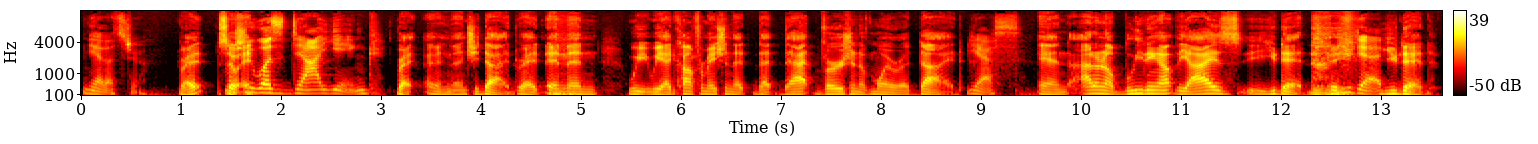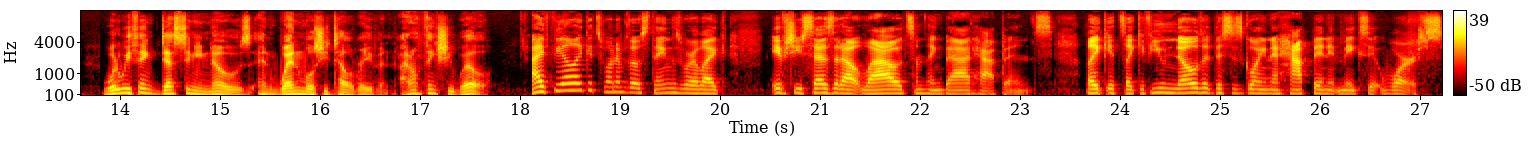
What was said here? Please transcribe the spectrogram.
Yeah, that's true. right? So she and- was dying. right, and then she died, right? And then we we had confirmation that that that version of Moira died. Yes. And I don't know, bleeding out the eyes, you did. You did. you did. What do we think Destiny knows, and when will she tell Raven? I don't think she will. I feel like it's one of those things where like if she says it out loud, something bad happens. Like it's like if you know that this is going to happen, it makes it worse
